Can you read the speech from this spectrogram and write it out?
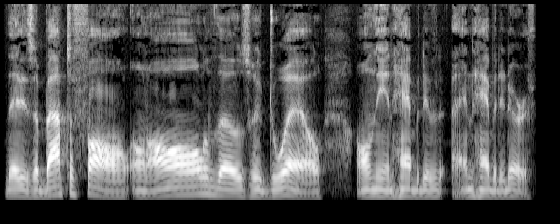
that is about to fall on all of those who dwell on the inhabited, inhabited earth.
